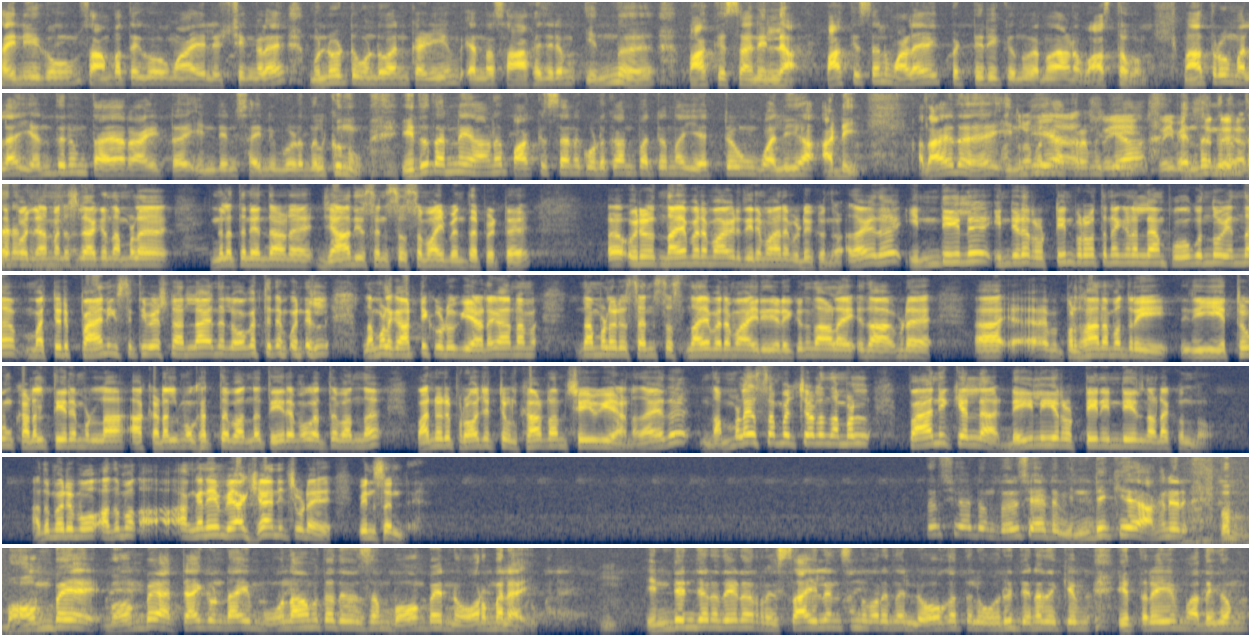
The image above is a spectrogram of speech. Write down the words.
സൈനികവും സാമ്പത്തികവുമായ ലക്ഷ്യങ്ങളെ മുന്നോട്ട് കൊണ്ടുപോകാൻ കഴിയും എന്ന സാഹചര്യം ഇന്ന് പാകിസ്ഥാനില്ല. പാകിസ്ഥാൻ വളയപ്പെട്ടിരിക്കുന്നു എന്നതാണ് വാസ്തവം. മാത്രവുമല്ല എന്തിനും തയ്യാറായിട്ട് ഇന്ത്യൻ സൈന്യം ഇവിടെ നിൽക്കുന്നു. ഇത് തന്നെയാണ് പാകിസ്ഥാന് കൊടുക്കാൻ പറ്റുന്ന ഏറ്റവും വലിയ അടി. അതായത് ഇന്ത്യയെ ആക്രമിക്കുക എന്തെങ്കിലും തരത്തിൽ ഞാൻ മനസ്സിലാക്കി നമ്മൾ ഇന്നലെ തന്നെ എന്താണ് ജാതി സെൻസസുമായി ബന്ധപ്പെട്ട് ഒരു നയപരമായ ഒരു തീരുമാനം എടുക്കുന്നു. അതായത് ഇന്ത്യയിൽ ഇന്ത്യയുടെ റൊട്ടീൻ പ്രവർത്തനങ്ങളെല്ലാം പോകുന്നു എന്ന് മറ്റൊരു പാനിക് സിറ്റുവേഷൻ അല്ല എന്ന് ലോകത്തിന് മുന്നിൽ നമ്മൾ കാട്ടിക്കൊടുക്കുകയാണ്. കാരണം നമ്മളൊരു സെൻസസ് നയപരമായ രീതി എടുക്കുന്നു. നാളെ ഇതാ ഇവിടെ പ്രധാനമന്ത്രി ഈ ഏറ്റവും കടൽ തീരമുള്ള ആ കടൽ മുഖത്ത് വന്ന് തീരമുഖത്ത് വന്ന് വനൊരു പ്രോജക്റ്റ് ഉദ്ഘാടനം ചെയ്യുകയാണ്. അതായത് നമ്മളെ സംബന്ധിച്ചിടത്തോളം നമ്മൾ പാനിക്കല്ല ഡെയിലി റൊട്ടീൻ ഇന്ത്യയിൽ നടക്കുന്നു. അതും ഒരു അതും അങ്ങനെയും വ്യാഖ്യാനിച്ചൂടെ വിൻസെന്റ്? തീർച്ചയായിട്ടും തീർച്ചയായിട്ടും. ഇന്ത്യയ്ക്ക് അങ്ങനെ ഒരു ഇപ്പൊ ബോംബെ ബോംബെ അറ്റാക്ക് ഉണ്ടായി മൂന്നാമത്തെ ദിവസം ബോംബെ നോർമലായി. ഇന്ത്യൻ ജനതയുടെ റിസൈലൻസ് എന്ന് പറയുന്ന ലോകത്തിൽ ഒരു ജനതയ്ക്കും ഇത്രയും അധികം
